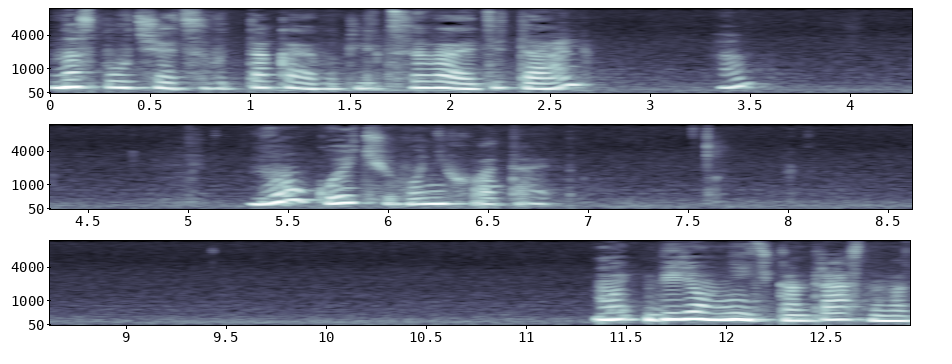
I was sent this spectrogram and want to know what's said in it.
У нас получается вот такая вот лицевая деталь, да? но кое-чего не хватает. Мы берем нить контрастного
